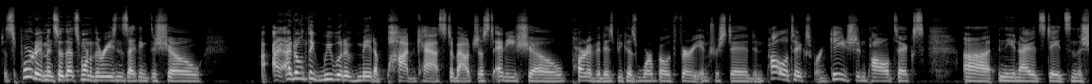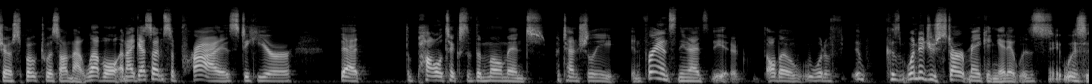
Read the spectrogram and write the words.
to support him. And so that's one of the reasons I think the show I, don't think we would have made a podcast about just any show. Part of it is because we're both very interested in politics. We're engaged in politics uh, in the United States, and the show spoke to us on that level. And I guess I'm surprised to hear that the politics of the moment potentially in France, in the United States, although we would have, because when did you start making it? It was it was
